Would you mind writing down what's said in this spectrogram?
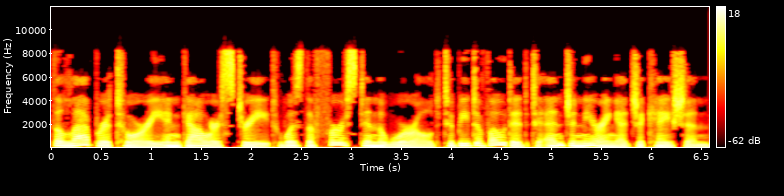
The laboratory in Gower Street was the first in the world to be devoted to engineering education.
